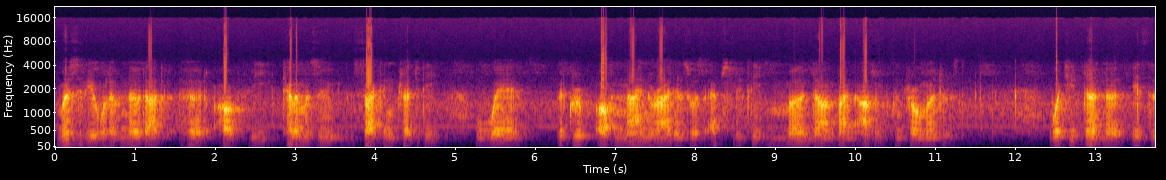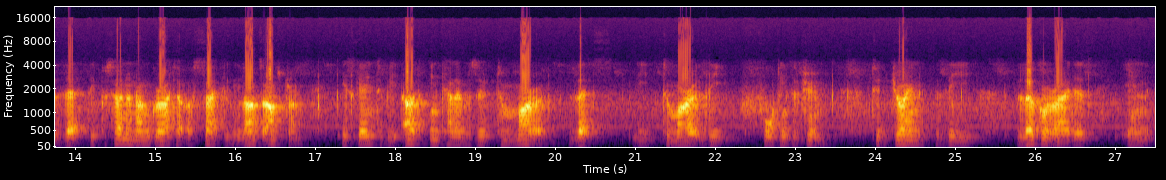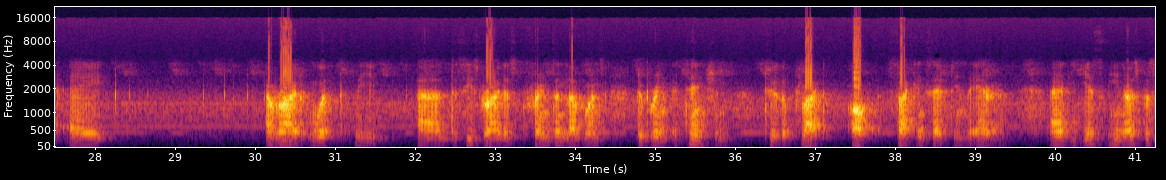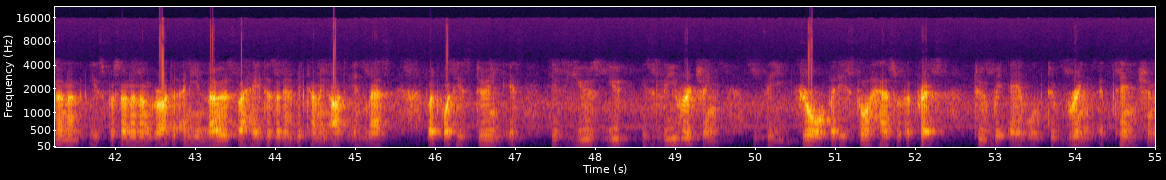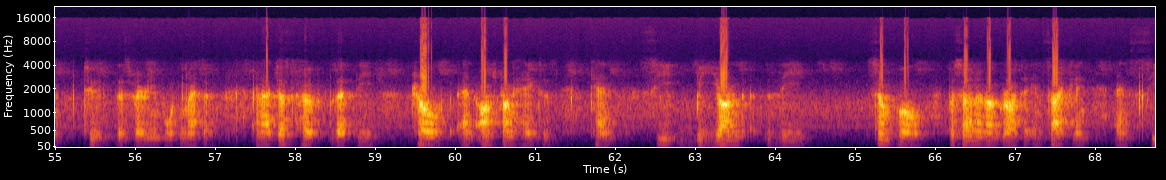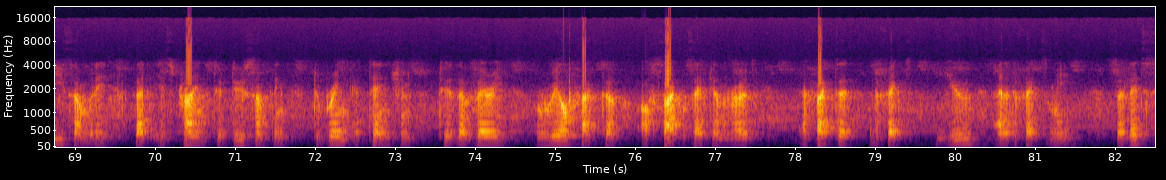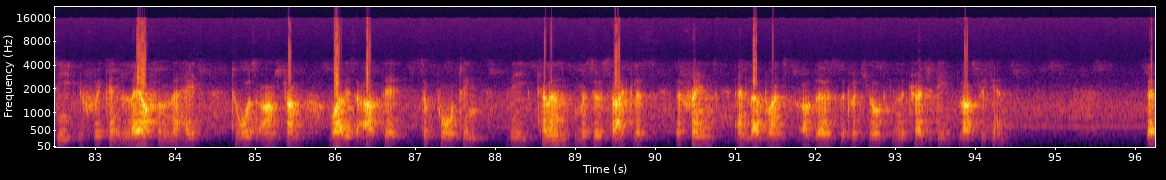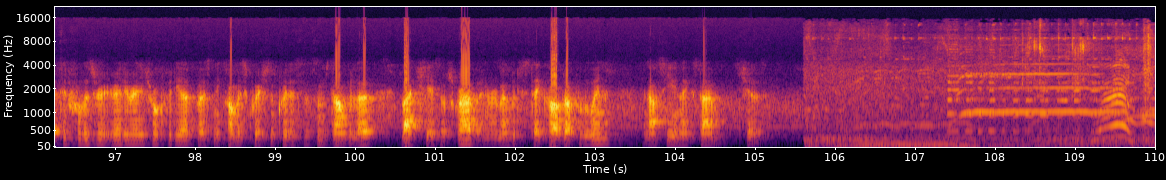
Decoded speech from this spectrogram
Most of you will have no doubt heard of the Kalamazoo cycling tragedy where the group of nine riders was absolutely mown down by an out of control motorist. What you don't know is that the persona non grata of cycling, Lance Armstrong, is going to be out in Kalamazoo tomorrow. That's the, tomorrow, the 14th of June, to join the local riders in a a ride with the uh, deceased riders, friends and loved ones to bring attention to the plight of cycling safety in the area. And yes, he knows persona, his persona non grata, and he knows the haters are going to be coming out in mass. But what he's doing is he's use, he's leveraging the draw that he still has with the press to be able to bring attention to this very important matter. And I just hope that the trolls and Armstrong haters can see beyond the simple persona non grata in cycling and see somebody that is trying to do something to bring attention to the very real factor of cycle safety on the roads, a factor that affects you and it affects me. So let's see if we can lay off on the hate towards Armstrong while he's out there supporting the Kalamazoo cyclists, the friends and loved ones of those that were killed in the tragedy last weekend. That's it for this really, really short video. Post any comments, questions, criticisms down below. Like, share, subscribe, and remember to stay carved up for the win. And I'll see you next time. Cheers. Whoa!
